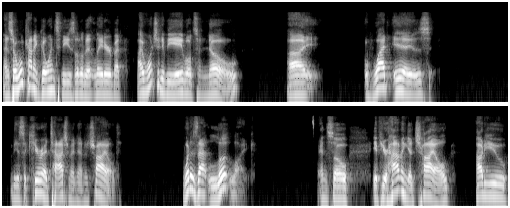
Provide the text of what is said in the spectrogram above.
And so we'll kind of go into these a little bit later, but I want you to be able to know uh, what is the secure attachment in a child. What does that look like? And so, if you're having a child, how do you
